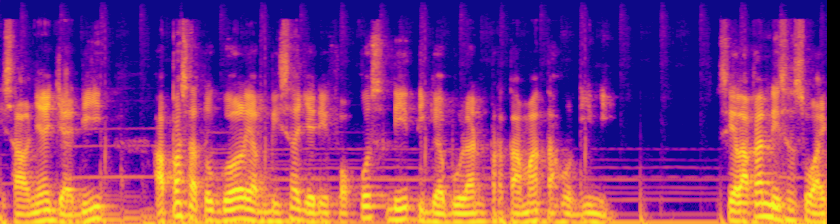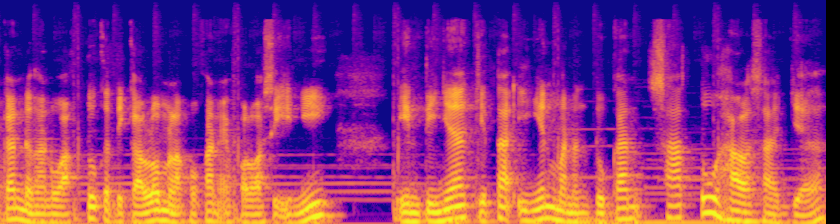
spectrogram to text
Misalnya jadi apa satu goal yang bisa jadi fokus di tiga bulan pertama tahun ini. Silakan disesuaikan dengan waktu ketika lo melakukan evaluasi ini. Intinya kita ingin menentukan satu hal saja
